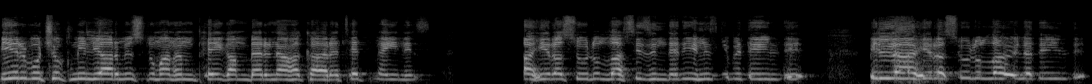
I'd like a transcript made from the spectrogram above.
Bir buçuk milyar Müslümanın peygamberine hakaret etmeyiniz. Billahi Resulullah sizin dediğiniz gibi değildi. Billahi Resulullah öyle değildi.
